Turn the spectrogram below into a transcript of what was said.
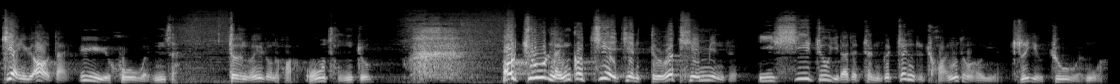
见于二代，欲乎文哉？”这是《论语》中的话，无从周。而周能够借鉴得天命者，以西周以来的整个政治传统而言，只有周文王。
